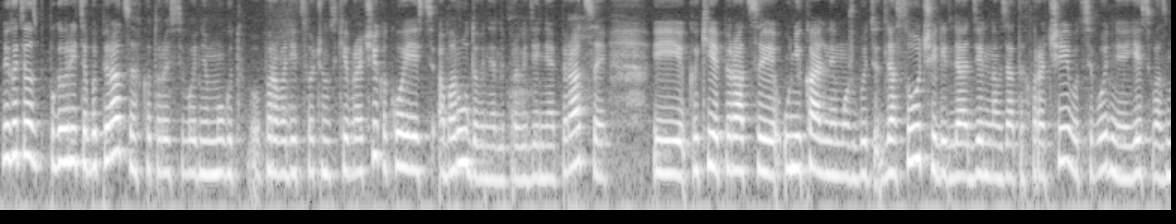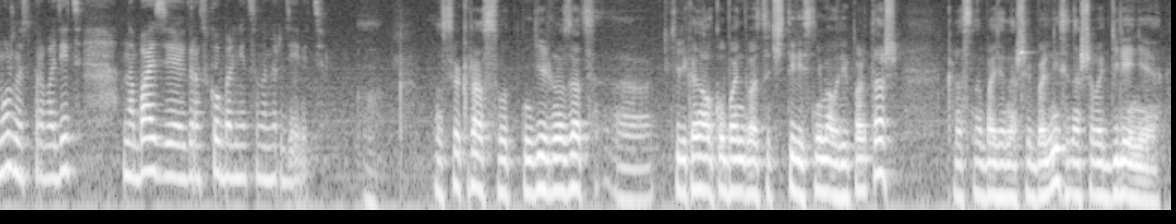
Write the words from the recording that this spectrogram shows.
Мне хотелось бы поговорить об операциях, которые сегодня могут проводить сочинские врачи. Какое есть оборудование для проведения операций и какие операции уникальные, может быть, для Сочи или для отдельно взятых врачей. Вот сегодня есть возможность проводить на базе городской больницы номер 9. У нас как раз вот неделю назад э, телеканал «Кубань-24» снимал репортаж как раз на базе нашей больницы, нашего отделения –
